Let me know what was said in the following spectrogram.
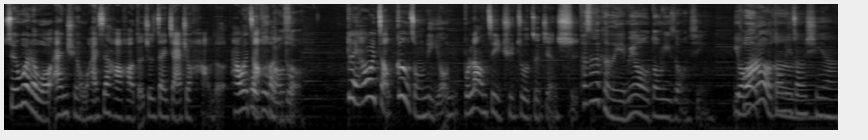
所以为了我安全，我还是好好的就在家就好了。他会找很多。对，他会找各种理由不让自己去做这件事。他是不是可能也没有动力中心？有啊，有动力中心啊。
